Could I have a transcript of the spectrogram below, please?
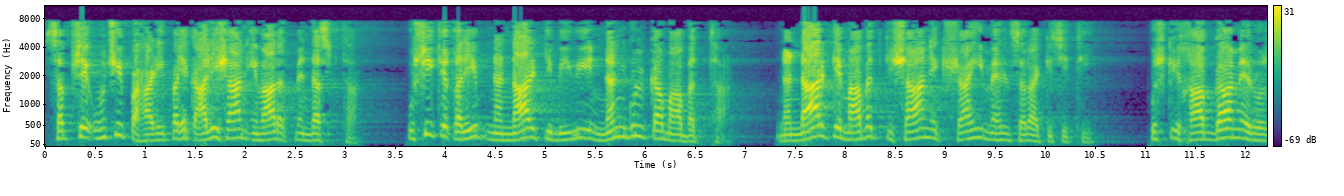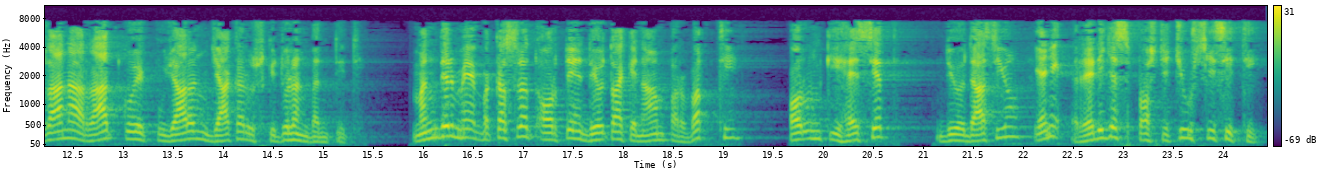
سب سے اونچی پہاڑی پر ایک عالیشان عمارت میں نصب تھا۔ اسی کے قریب ننار کی بیوی ننگل کا مابت تھا۔ ننار کے مابت کی شان ایک شاہی محل سرا کسی تھی۔ اس کی خوابگاہ میں روزانہ رات کو ایک پجارن جا کر اس کی دلہن بنتی تھی۔ مندر میں بکثرت عورتیں دیوتا کے نام پر وقت تھیں اور ان کی حیثیت دیوداسیوں یعنی ریلیجس پروسٹیٹیوٹ کی سی تھی۔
